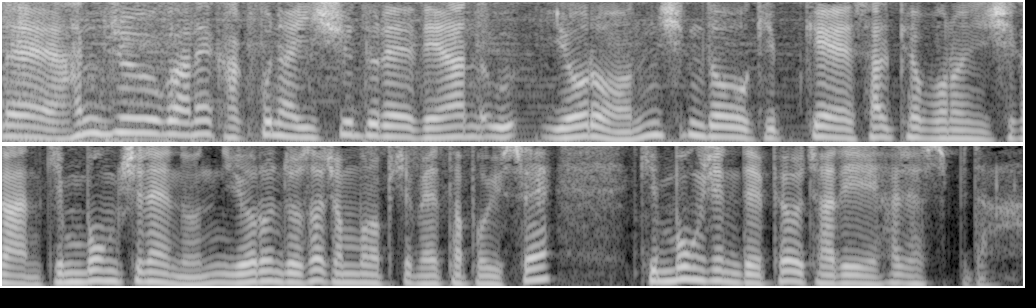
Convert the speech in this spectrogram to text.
네, 한 주간의 각 분야 이슈들에 대한 의- 여론 심도 깊게 살펴보는 시간 김봉신의 눈 여론조사 전문업체 메타보이스의 김봉신 대표 자리하셨습니다.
